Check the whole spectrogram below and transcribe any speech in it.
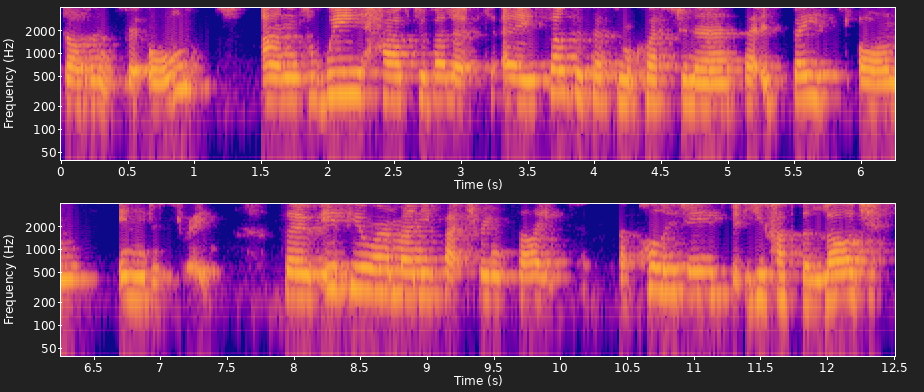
doesn't fit all, and we have developed a self-assessment questionnaire that is based on industry. So if you're a manufacturing site apologies, but you have the largest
